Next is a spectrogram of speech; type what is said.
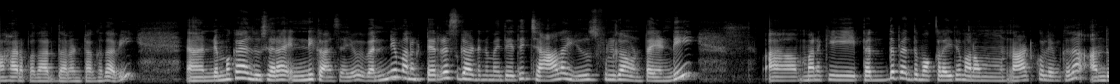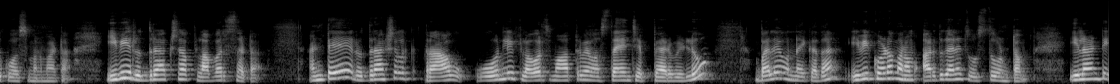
ఆహార పదార్థాలు అంటాం కదా అవి. నిమ్మకాయలు చూసారా? ఎన్ని కాసాయో. ఇవన్నీ మనకు టెర్రస్ గార్డెన్ మీద అయితే చాలా యూజ్ఫుల్గా ఉంటాయండి. మనకి పెద్ద పెద్ద మొక్కలు అయితే మనం నాటుకోలేము కదా అందుకోసం అనమాట ఇవి రుద్రాక్ష ఫ్లవర్స్ అట. అంటే రుద్రాక్షలు రావు. ఓన్లీ ఫ్లవర్స్ మాత్రమే వస్తాయని చెప్పారు వీళ్ళు. భలే ఉన్నాయి కదా? ఇవి కూడా మనం అరుదుగానే చూస్తూ ఉంటాం. ఇలాంటి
